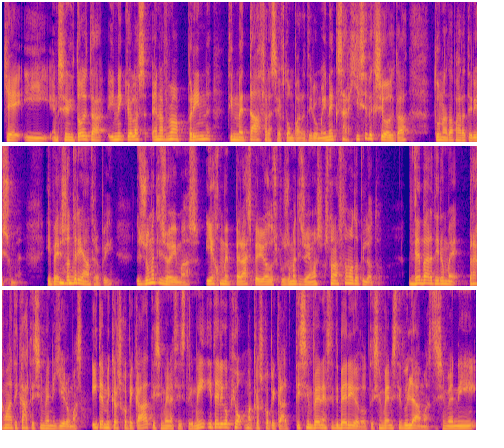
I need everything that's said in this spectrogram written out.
Και η ενσυνειδητότητα είναι κιόλας ένα βήμα πριν την μετάφραση αυτών που παρατηρούμε. Είναι εξ αρχής η δεξιότητα του να τα παρατηρήσουμε. Οι περισσότεροι άνθρωποι ζούμε τη ζωή μας ή έχουμε περάσει περιόδους που ζούμε τη ζωή μας στον αυτόματο πιλότο δεν παρατηρούμε πραγματικά τι συμβαίνει γύρω μας. Είτε μικροσκοπικά, τι συμβαίνει αυτή τη στιγμή, είτε λίγο πιο μακροσκοπικά, τι συμβαίνει αυτή την περίοδο, τι συμβαίνει στη δουλειά μας, τι συμβαίνει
